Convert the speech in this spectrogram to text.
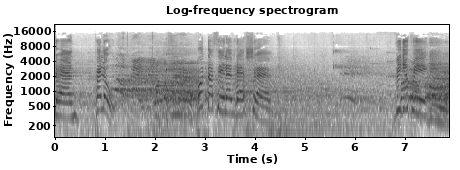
üresen! Hello! Ott a széle! Ott a széle üresen! Vigyük végig!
